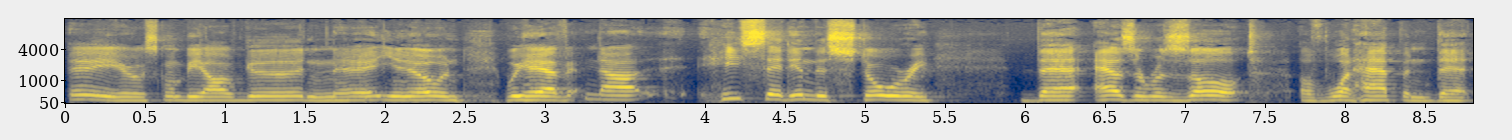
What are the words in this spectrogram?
hey, it's going to be all good, and hey, you know, and we have. Now, he said in this story, that as a result of what happened that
